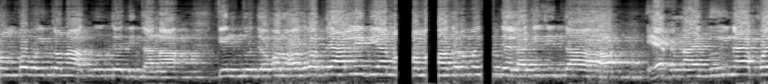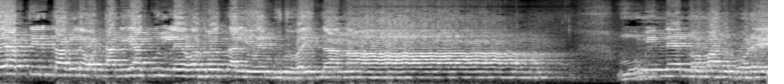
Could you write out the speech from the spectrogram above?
সম্ভব হইতো না কুলতে দিতা না। কিন্তু যখন হজরতে আলী গিয়া নমাজের মধ্যে লাগি জিতা, এক নাই দুই নাই কয়েক তীর থাকলে টানিয়া কুললে হজরত আলী বুধ হইতা না। মুমিনে নমাজ পড়ে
